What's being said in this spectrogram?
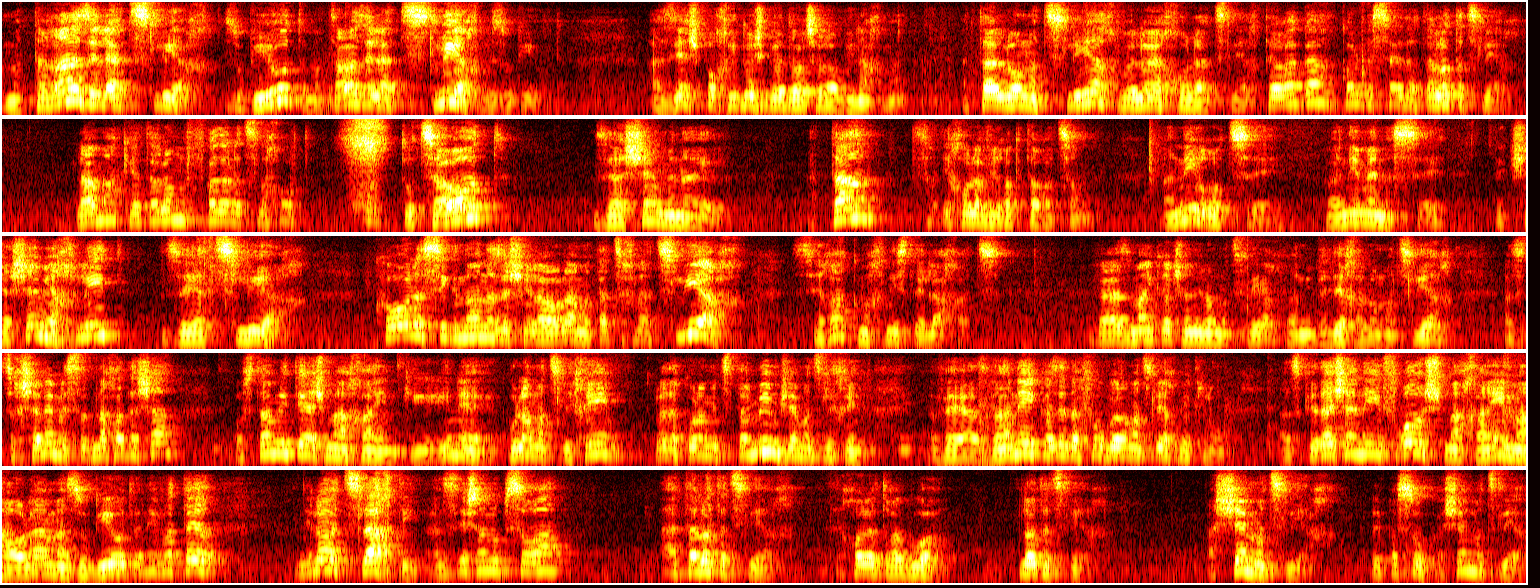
המטרה זה להצליח. זוגיות, המטרה זה להצליח בזוגיות. אז יש פה חידוש גדול של רבי נחמן. אתה לא מצליח ולא יכול להצליח. תירגע, הכל בסדר, אתה לא תצליח. למה? כי אתה לא מופקד על הצלחות. תוצאות זה השם מנהל. אתה יכול להביא רק את הרצון. אני רוצה ואני מנסה, וכשהשם יחליט זה יצליח. כל הסגנון הזה של העולם, אתה צריך להצליח, זה רק מכניס ללחץ. ואז מה יקרה כשאני לא מצליח, ואני בדרך כלל לא מצליח? אז צריך לשלם לסדנה חדשה, או סתם להתייאש מהחיים, כי הנה, כולם מצליחים, לא יודע, כולם מצטלמים שהם מצליחים, ואז, ואני כזה דפוק ולא מצליח בכלום. אז כדאי שאני אפרוש מהחיים, מהעולם, מהזוגיות, אני אוותר. אני לא הצלחתי, אז יש לנו בשורה, אתה לא תצליח, אתה יכול להיות רגוע, לא תצליח. השם מצליח, זה פסוק, השם מצליח,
